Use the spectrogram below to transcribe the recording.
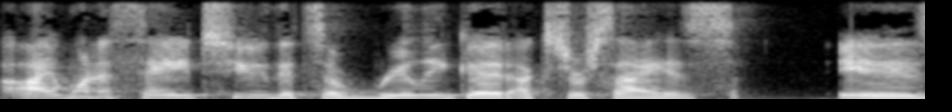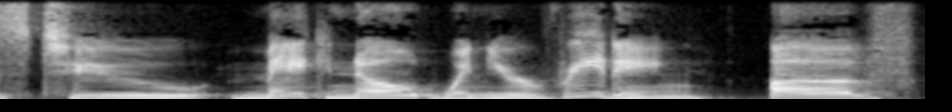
I want to say too that's a really good exercise is to make note when you're reading of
